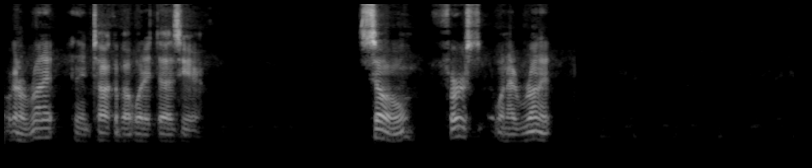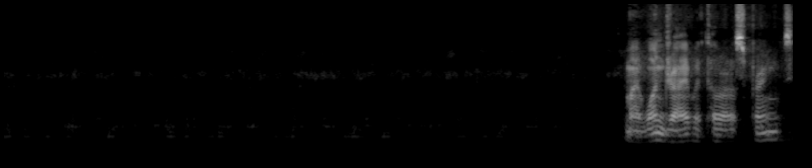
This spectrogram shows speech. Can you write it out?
We're going to run it and then talk about what it does here. So, first, when I run it, my OneDrive with Colorado Springs.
